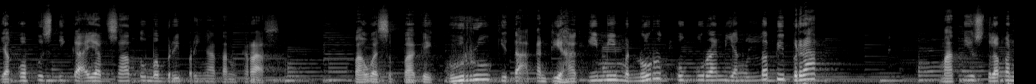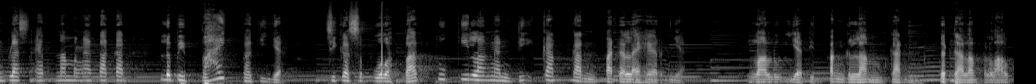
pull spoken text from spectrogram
Yakobus 3 ayat 1 memberi peringatan keras bahwa sebagai guru kita akan dihakimi menurut ukuran yang lebih berat. Matius 18 ayat 6 mengatakan lebih baik baginya jika sebuah batu kilangan diikatkan pada lehernya, lalu ia ditenggelamkan ke dalam laut.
